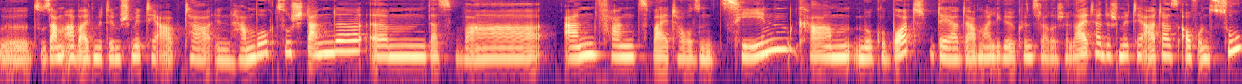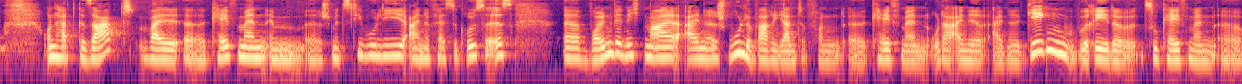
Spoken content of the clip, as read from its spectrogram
äh, Zusammenarbeit mit dem Schmidt-Theater in Hamburg zustande. Ähm, das war Anfang 2010 kam Mirko Bott, der damalige künstlerische Leiter des Schmidt-Theaters, auf uns zu und hat gesagt, weil äh, Caveman im äh, Schmitz-Tivoli eine feste Größe ist, äh, wollen wir nicht mal eine schwule Variante von äh, Caveman oder eine, eine Gegenrede zu Caveman äh,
